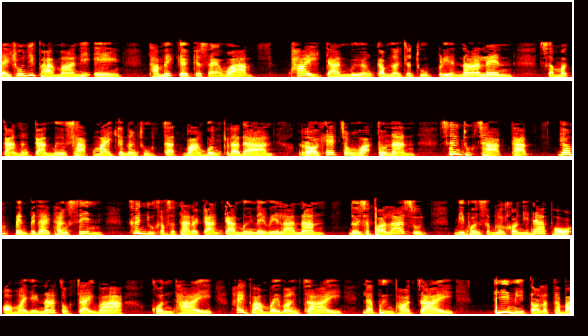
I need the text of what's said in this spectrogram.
ในช่วงที่ผ่านมานี่เองทำให้เกิดกระแสว่าไพ่การเมืองกำลังจะถูกเปลี่ยนหน้าเล่น สมการทางการเมืองฉากใหม่กำลังถูกจัดวางบนกระดาน รอแค่จังหวะเท่านั้น ซึ่งทุกฉากทัดย่อมเป็นไปได้ทั้งสิ้น ขึ้นอยู่กับสถานการณ์การเมืองในเวลานั้น โดยเฉพาะล่าสุด มีผลสำรวจของนิดาโพออกมาอย่างน่าตกใจว่า คนไทยให้ความไว้วางใจ และพึงพอใจ ที่มีต่อรัฐบ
